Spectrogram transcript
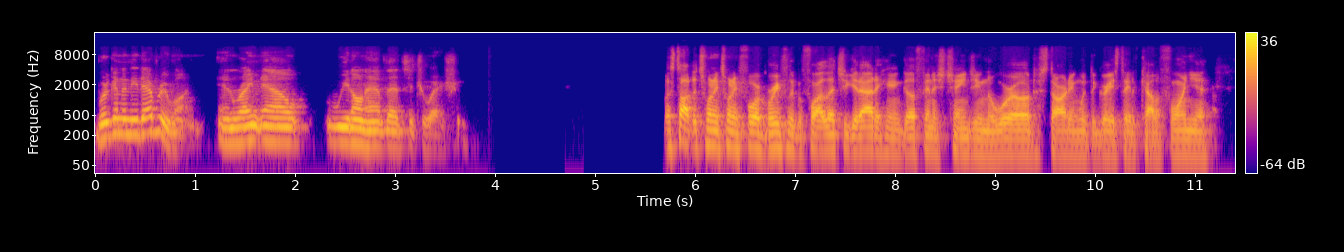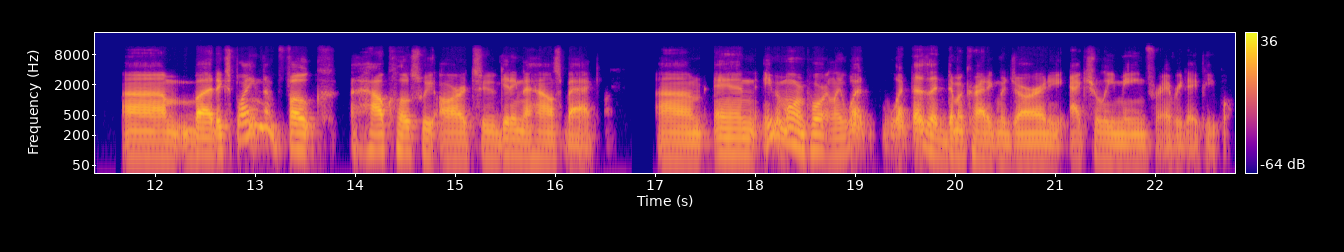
we're going to need everyone. And right now we don't have that situation. Let's talk to 2024 briefly before I let you get out of here and go finish changing the world, starting with the great state of California. Um, but explain to folk how close we are to getting the House back. Um, and even more importantly, what what does a Democratic majority actually mean for everyday people?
